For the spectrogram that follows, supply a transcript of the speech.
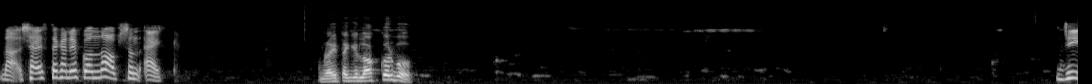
না শায়েস্তা খানের কন্যা অপশন এক। আমরা এটা কি লক করব? জি।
